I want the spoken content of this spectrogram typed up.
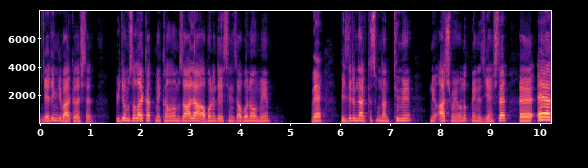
Dediğim gibi arkadaşlar. Videomuza like atmayı, kanalımıza hala abone değilseniz abone olmayı ve bildirimler kısmından tümünü açmayı unutmayınız gençler. Ee, eğer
